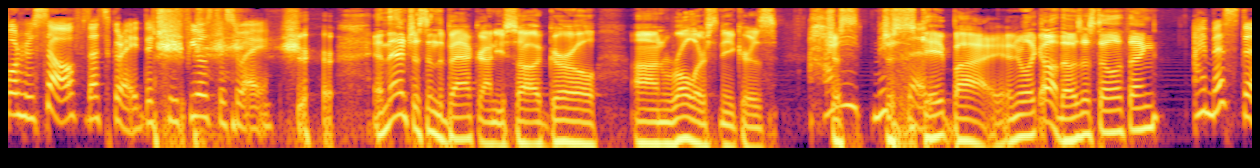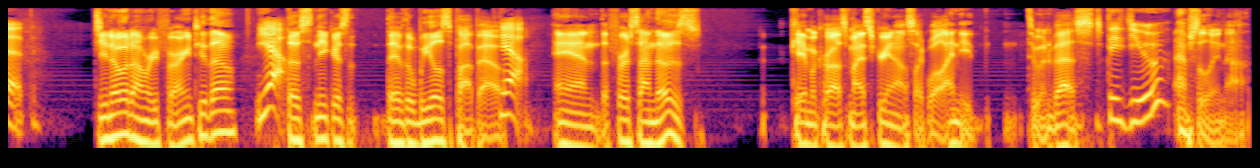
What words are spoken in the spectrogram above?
for herself, that's great that she feels this way. Sure. And then just in the background, you saw a girl on roller sneakers I just just it. skate by, and you're like, "Oh, those are still a thing." I missed it. Do you know what I'm referring to though? Yeah. Those sneakers, they have the wheels pop out. Yeah. And the first time those came across my screen, I was like, "Well, I need to invest." Did you? Absolutely not.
